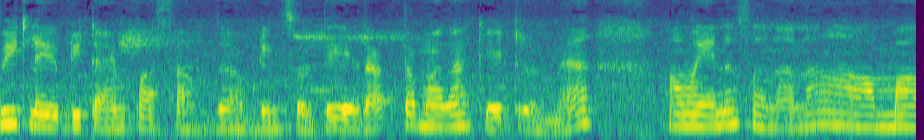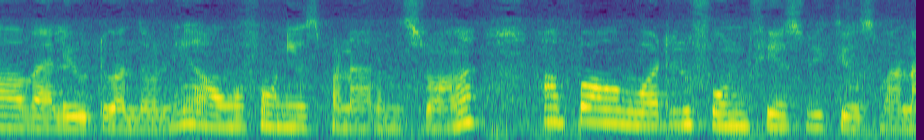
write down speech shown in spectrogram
வீட்டில் எப்படி டைம் பாஸ் ஆகுது அப்படின்னு சொல்லிட்டு யதார்த்தமாக தான் கேட்டிருந்தேன். அவன் என்ன சொன்னான்னா அம்மா வேலையை விட்டு வந்தோடனே அவங்க ஃபோன் யூஸ் பண்ண ஆரம்பிச்சிருவாங்க. அப்போ அவங்க வாட்டர் ஃபோன் ஃபேஸ்புக் யூஸ் பண்ண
